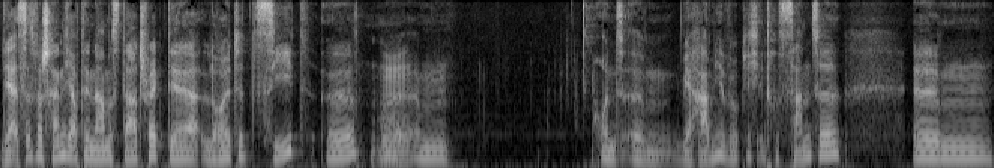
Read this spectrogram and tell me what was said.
ja, es ist wahrscheinlich auch der Name Star Trek, der Leute zieht. Äh, ähm, und ähm, wir haben hier wirklich interessante, ähm,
